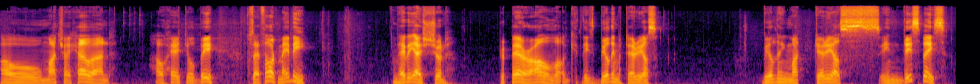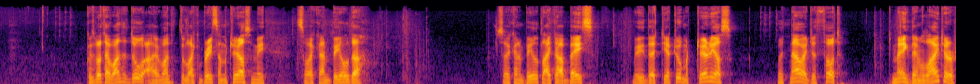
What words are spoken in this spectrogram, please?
how much I have and how high it will be. Because I thought maybe maybe I should prepare all these building materials building materials in this space. Because what I wanted to do, I wanted to like bring some materials with me so I can build a so I can build like a base with the tier 2 materials. But now I just thought to make them lighter,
